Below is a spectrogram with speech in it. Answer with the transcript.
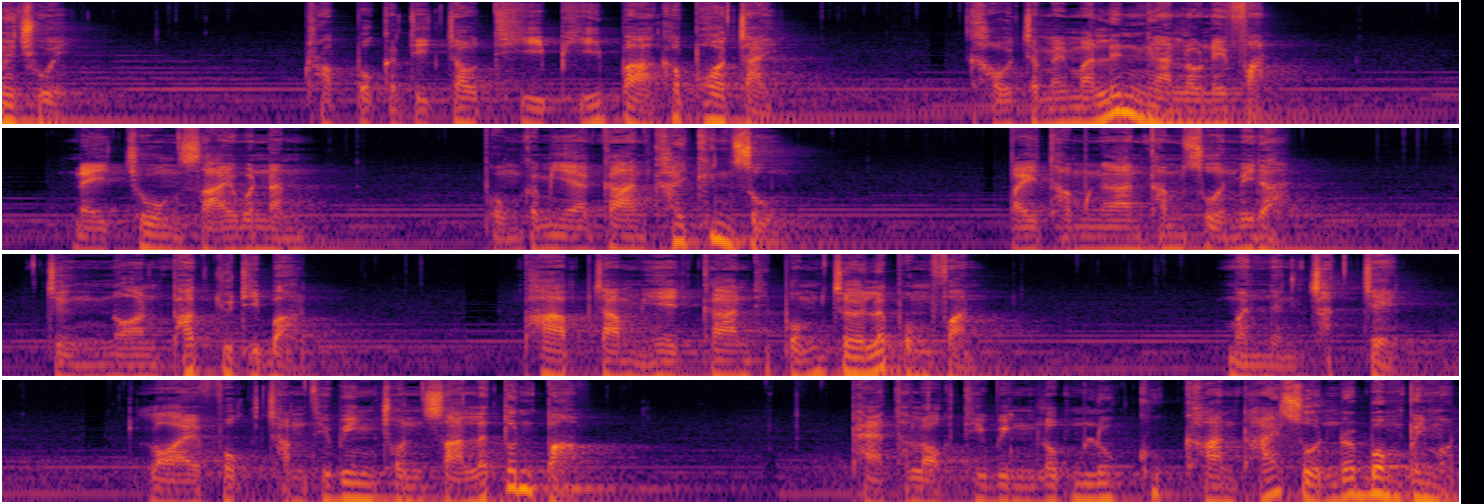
มาช่วยเพราะปกติเจ้าทีผีป่าเขาพอใจ เขาจะไม่มาเล่นงานเราในฝัน ในช่วงสายวันนั้น ผมก็มีอาการไข้ขึ้นสูง ไปทำงานทำสวนไม่ได้ จึงนอนพักอยู่ที่บ้านภาพจำเหตุการณ์ที่ผมเจอและผมฝัน มันยังชัดเจนรอยฟกช้ำที่วิ่งชนสารและต้นปาล์มแผลถลอกที่วิ่งล้มลุกคุกคานท้ายสวนระบมไปหมด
